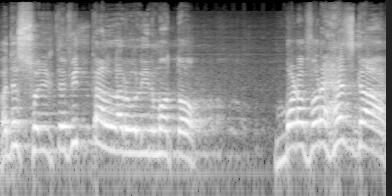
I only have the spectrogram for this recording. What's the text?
হয়তো চলতে ফিরতে আল্লাহর অলির মতো। বড় ফরে হেজগার।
